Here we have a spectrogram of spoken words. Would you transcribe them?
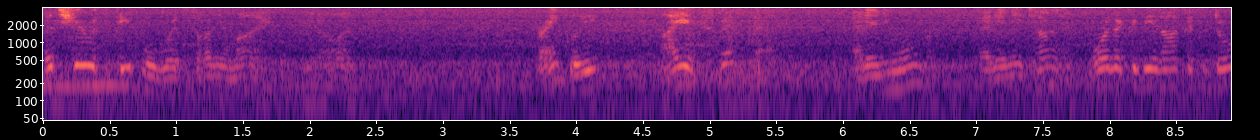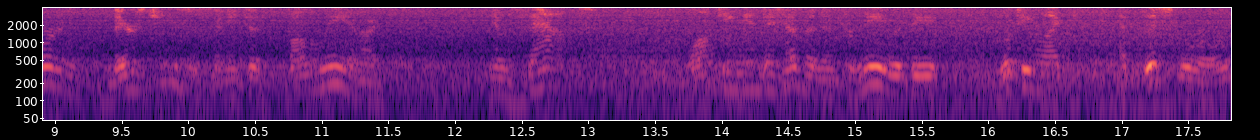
let's share with the people what's on your mind, you know, and frankly, I expect that at any moment, at any time. Or there could be a knock at the door and there's Jesus and he says, Follow me and I am zapped walking into heaven and for me it would be looking like at this world,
